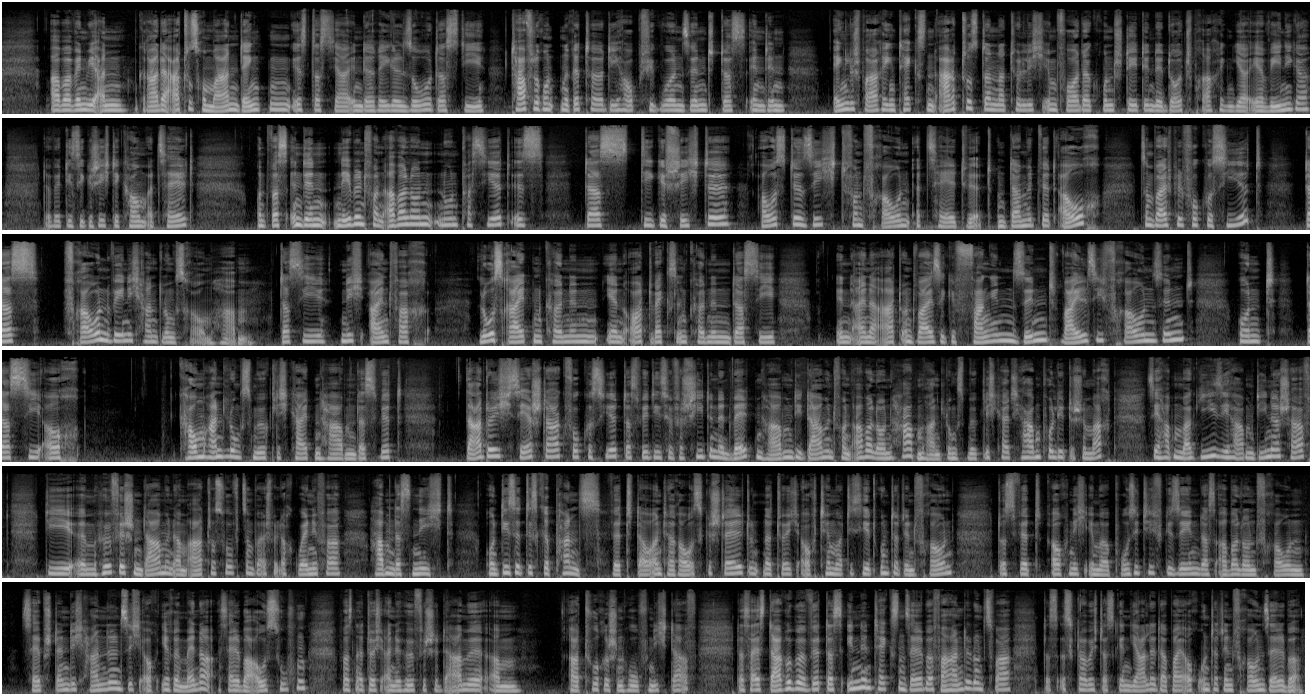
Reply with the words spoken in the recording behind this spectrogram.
Aber wenn wir an gerade Artus Roman denken, ist das ja in der Regel so, dass die tafelrunden Ritter die Hauptfiguren sind, dass in den englischsprachigen Texten Artus dann natürlich im Vordergrund steht, in den deutschsprachigen ja eher weniger. Da wird diese Geschichte kaum erzählt. Und was in den Nebeln von Avalon nun passiert, ist, dass die Geschichte aus der Sicht von Frauen erzählt wird. Und damit wird auch zum Beispiel fokussiert, dass Frauen wenig Handlungsraum haben, dass sie nicht einfach losreiten können, ihren Ort wechseln können, dass sie in einer Art und Weise gefangen sind, weil sie Frauen sind und dass sie auch kaum Handlungsmöglichkeiten haben. Das wird dadurch sehr stark fokussiert, dass wir diese verschiedenen Welten haben. Die Damen von Avalon haben Handlungsmöglichkeit, sie haben politische Macht, sie haben Magie, sie haben Dienerschaft. Die ähm, höfischen Damen am Artushof, zum Beispiel auch Gwenifer, haben das nicht. Und diese Diskrepanz wird dauernd herausgestellt und natürlich auch thematisiert unter den Frauen. Das wird auch nicht immer positiv gesehen, dass Avalon Frauen selbstständig handeln, sich auch ihre Männer selber aussuchen, was natürlich eine höfische Dame am arthurischen Hof nicht darf. Das heißt, darüber wird das in den Texten selber verhandelt und zwar, das ist, glaube ich, das Geniale dabei, auch unter den Frauen selber.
